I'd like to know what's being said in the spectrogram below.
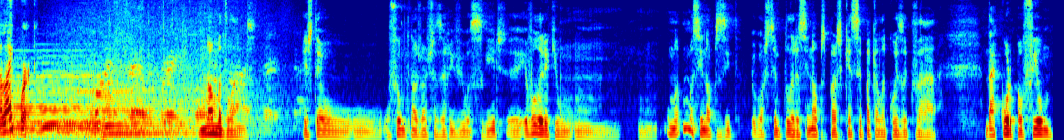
I like work. Nomadland. Este é o, o, o filme que nós vamos fazer review a seguir. Eh, Eu vou ler aqui um, um- um- uma, uma. Eu gosto sempre de ler a sinopse, acho que é sempre aquela coisa que dá, dá corpo ao filme,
